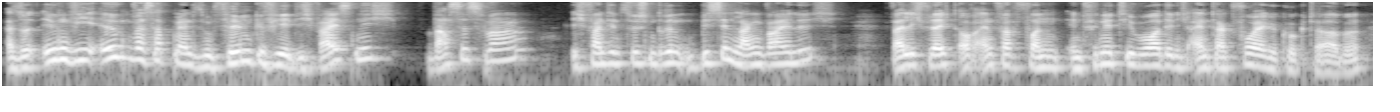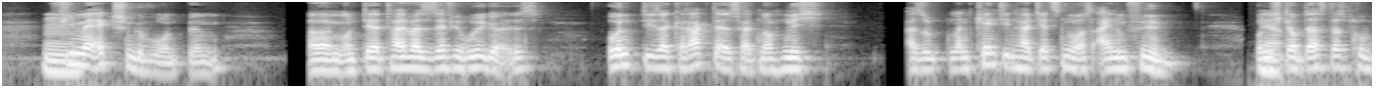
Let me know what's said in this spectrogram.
also irgendwie, irgendwas hat mir in diesem Film gefehlt. Ich weiß nicht, was es war. Ich fand ihn zwischendrin ein bisschen langweilig, weil ich vielleicht auch einfach von Infinity War, den ich einen Tag vorher geguckt habe, Hm. viel mehr Action gewohnt bin. Ähm, und der teilweise sehr viel ruhiger ist. Und dieser Charakter ist halt noch nicht, also man kennt ihn halt jetzt nur aus einem Film. Und Ja. ich glaube, das ist das Pro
